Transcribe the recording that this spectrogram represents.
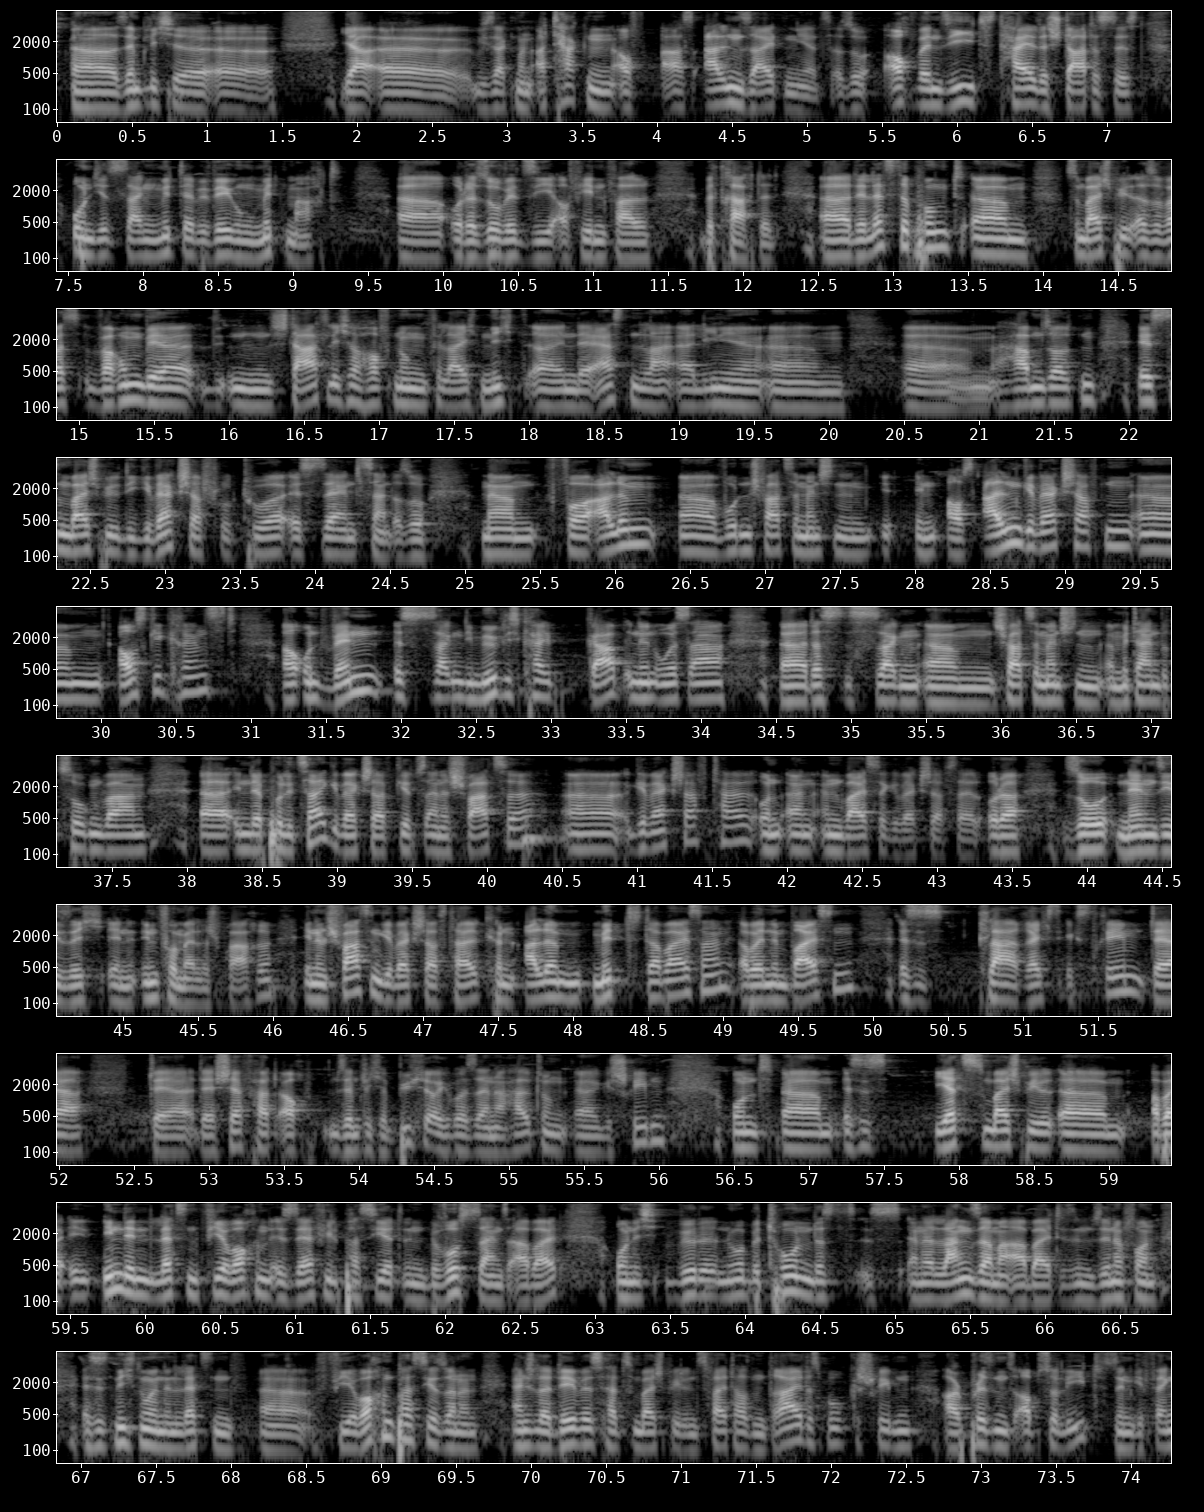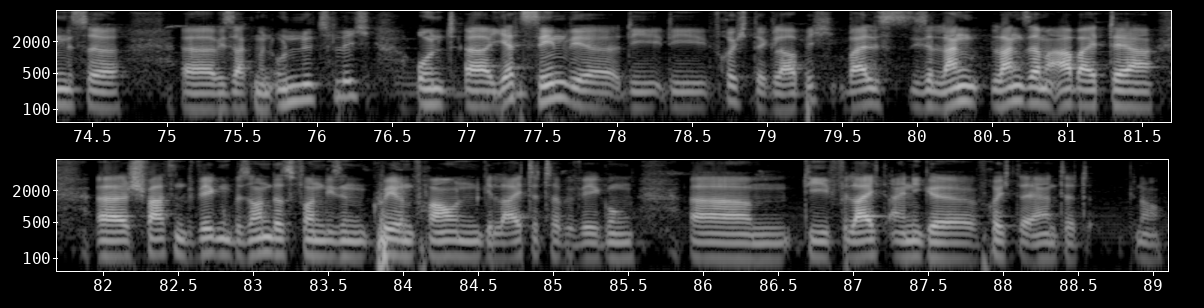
äh, sämtliche, äh, ja, äh, wie sagt man, Attacken auf, aus allen Seiten jetzt. Also auch wenn sie Teil des Staates ist und jetzt sagen mit der Bewegung mitmacht. Äh, oder so wird sie auf jeden Fall betrachtet. Äh, der letzte Punkt, ähm, zum Beispiel, also was, warum wir staatliche Hoffnungen vielleicht nicht äh, in der ersten Linie ähm, ähm, haben sollten, ist zum Beispiel die Gewerkschaftsstruktur ist sehr interessant. Also ähm, vor allem äh, wurden schwarze Menschen in, in, aus allen Gewerkschaften ähm, ausgegrenzt und wenn es sozusagen die Möglichkeit gab in den USA, äh, dass sozusagen ähm, schwarze Menschen mit einbezogen waren, äh, in der Polizeigewerkschaft gibt es eine schwarze äh, Gewerkschaftsteil und ein, ein weißer Gewerkschaftsteil oder so nennen sie sich in informeller Sprache. In dem schwarzen Gewerkschaftsteil können alle mit dabei sein, aber in dem weißen ist es klar rechtsextrem. Der, der, der Chef hat auch sämtliche Bücher über seine Haltung äh, geschrieben und ähm, es ist jetzt zum Beispiel, ähm, aber in, in, den letzten vier Wochen ist sehr viel passiert in Bewusstseinsarbeit und ich würde nur betonen, dass es eine langsame Arbeit ist im Sinne von, es ist nicht nur in den letzten äh, vier Wochen passiert, sondern Angela Davis hat zum Beispiel in 2003 das Buch geschrieben, Are Prisons Obsolete? Sind Gefängnisse, äh, wie sagt man, unnützlich? Und äh, jetzt sehen wir die, die Früchte, glaube ich, weil es diese lang, langsame Arbeit der äh, schwarzen Bewegung, besonders von diesen queeren Frauen geleiteter Bewegung, ähm, die vielleicht einige Früchte erntet. Genau.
